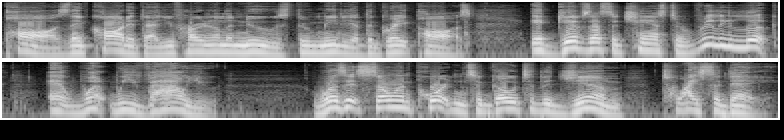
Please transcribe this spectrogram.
pause. They've called it that. You've heard it on the news through media, the great pause. It gives us a chance to really look at what we value. Was it so important to go to the gym twice a day?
